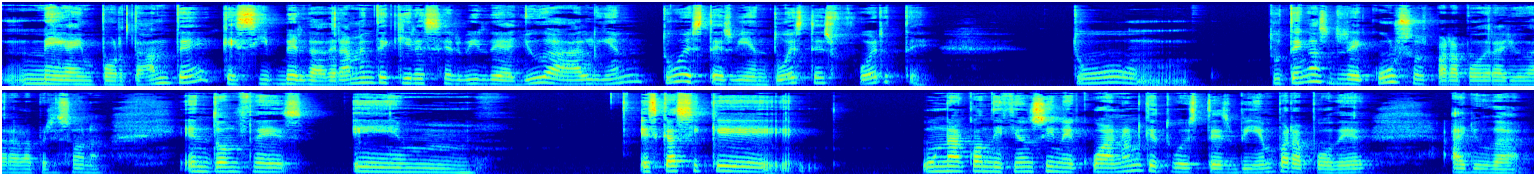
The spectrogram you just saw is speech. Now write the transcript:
mega importante que si verdaderamente quieres servir de ayuda a alguien, tú estés bien, tú estés fuerte, tú, tú tengas recursos para poder ayudar a la persona. Entonces, em, es casi que una condición sine qua non que tú estés bien para poder ayudar.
